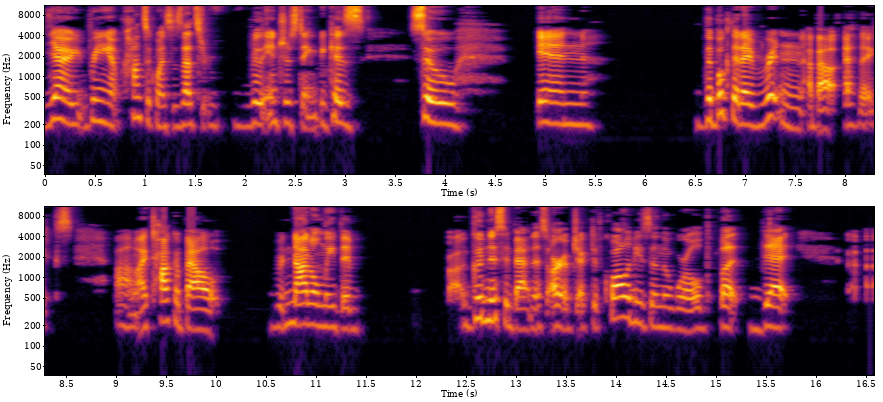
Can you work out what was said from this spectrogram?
yeah, bringing up consequences, that's really interesting because so in the book that I've written about ethics, um, I talk about not only the uh, goodness and badness are objective qualities in the world, but that uh,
